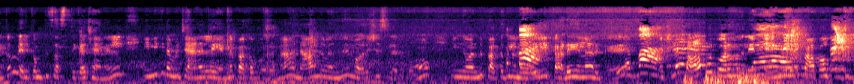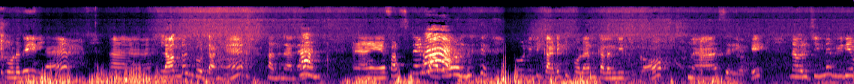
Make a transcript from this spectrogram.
வணக்கம். வெல்கம் டு சஸ்திகா சேனல் இன்றைக்கி நம்ம சேனலில் என்ன பார்க்க போகிறோம்னா நாங்கள் வந்து மொரிஷியஸில் இருக்கோம். இங்கே வந்து பக்கத்தில் நிறைய கடையெல்லாம் இருக்குது ஆக்சுவலாக பாப்பா பிறந்ததுலேருந்து எங்கேயுமே பாப்பாவை கூட்டிகிட்டு போனதே இல்லை. லாக்டவுன் போட்டாங்க. அதனால் ஃபஸ்ட் டைம் பாப்பாவை வந்து கூட்டிகிட்டு கடைக்கு போகலான்னு கிளம்பிட்டுருக்கோம் சரி ஓகே நான் ஒரு சின்ன வீடியோ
